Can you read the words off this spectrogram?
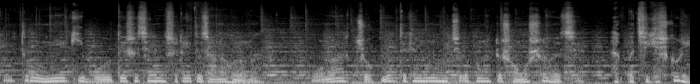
কিন্তু উনি কি বলতে এসেছিলেন সেটাই তো জানা হলো না। ওনার চোখ মুখ দেখে মনে হচ্ছিল কোনো একটা সমস্যা হয়েছে। একবার জিজ্ঞেস করি।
